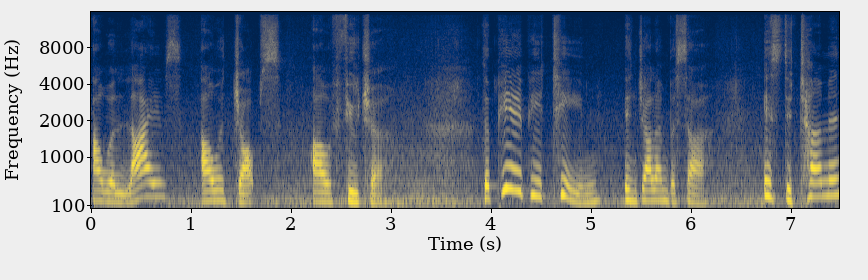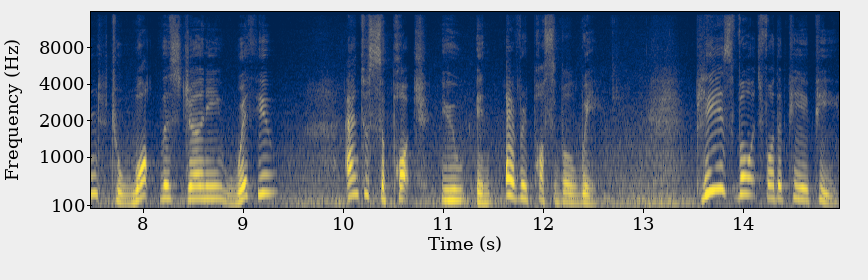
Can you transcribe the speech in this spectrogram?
our lives, our jobs, our future. The PAP team in Jalan Besar is determined to walk this journey with you and to support you in every possible way. Please vote for the PAP.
